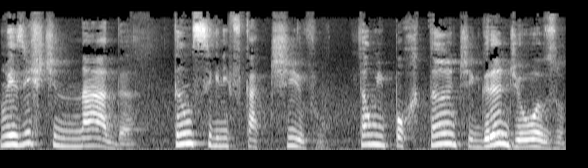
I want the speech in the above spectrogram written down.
Não existe nada tão significativo tão importante e grandioso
